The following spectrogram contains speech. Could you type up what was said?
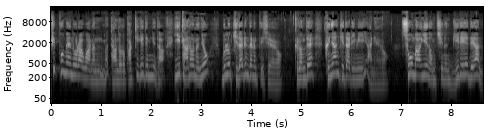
휘포메노라고 하는 단어로 바뀌게 됩니다. 이 단어는요, 물론 기다린다는 뜻이에요. 그런데 그냥 기다림이 아니에요. 소망이 넘치는 미래에 대한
